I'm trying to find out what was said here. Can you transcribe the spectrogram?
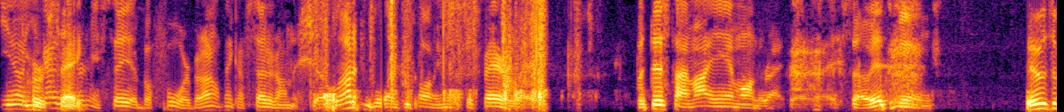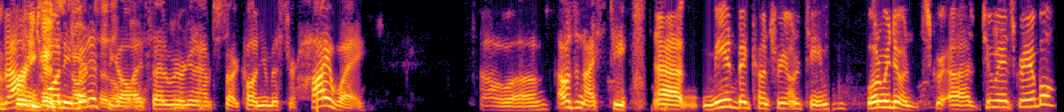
You know, you guys se. have heard me say it before, but I don't think I've said it on the show. A lot of people like to call me Mr. Fairway, but this time I am on the right fairway. So it's been It was A about pretty good 20 start minutes ago. I said we were going to have to start calling you Mr. Highway. So uh, that was a nice tee. Uh, me and Big Country on a team. What are we doing? Scr- uh, two man scramble?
